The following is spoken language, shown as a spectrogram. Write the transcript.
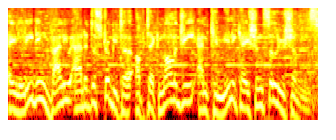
a leading value-added distributor of technology and communication solutions.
